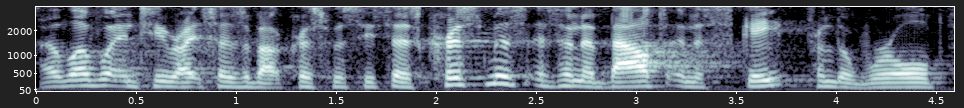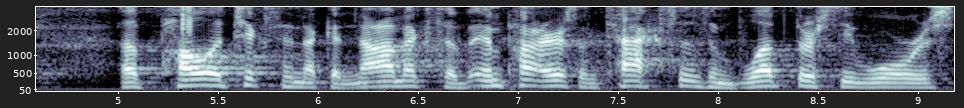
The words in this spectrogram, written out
I love what N.T. Wright says about Christmas. He says, Christmas isn't about an escape from the world of politics and economics, of empires and taxes and bloodthirsty wars.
